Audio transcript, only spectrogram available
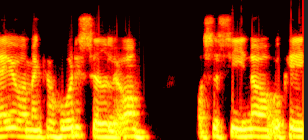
er jo, at man kan hurtigt sadle om, og så sige, nå okay,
